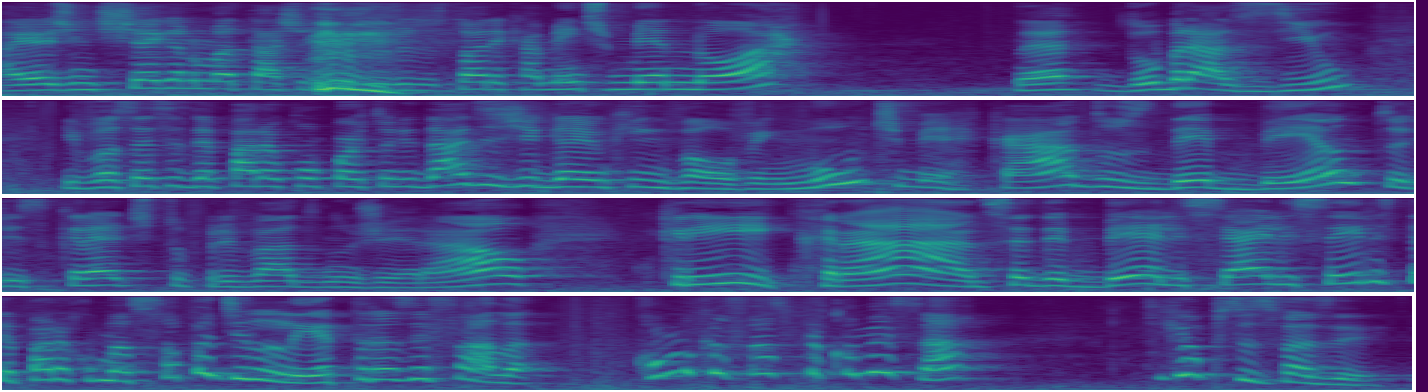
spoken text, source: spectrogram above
Aí a gente chega numa taxa de juros historicamente menor né, do Brasil e você se depara com oportunidades de ganho que envolvem multimercados, debentures, crédito privado no geral, CRI, CRA, CDB, LCA, LCI, ele se depara com uma sopa de letras e fala: como que eu faço para começar? O que, que eu preciso fazer?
